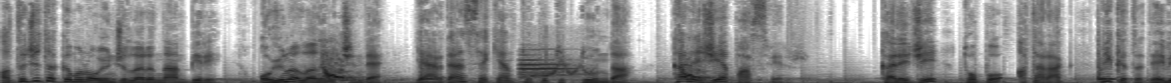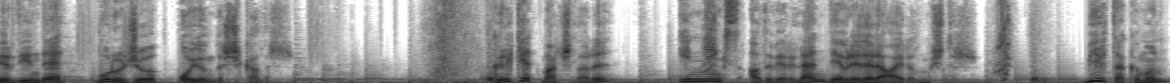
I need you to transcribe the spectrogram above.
Atıcı takımın oyuncularından biri oyun alanı içinde yerden seken topu tuttuğunda kaleciye pas verir. Kaleci topu atarak wicket'ı devirdiğinde vurucu oyun dışı kalır. Kriket maçları innings adı verilen devrelere ayrılmıştır. Bir takımın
